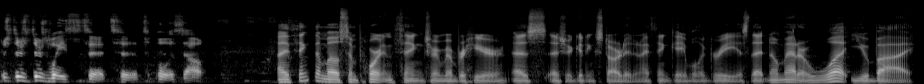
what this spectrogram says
there's there's there's ways to, to, to pull this out. I think the most important thing to remember here as as you're getting started, and I think Gabe will agree, is that no matter what you buy,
